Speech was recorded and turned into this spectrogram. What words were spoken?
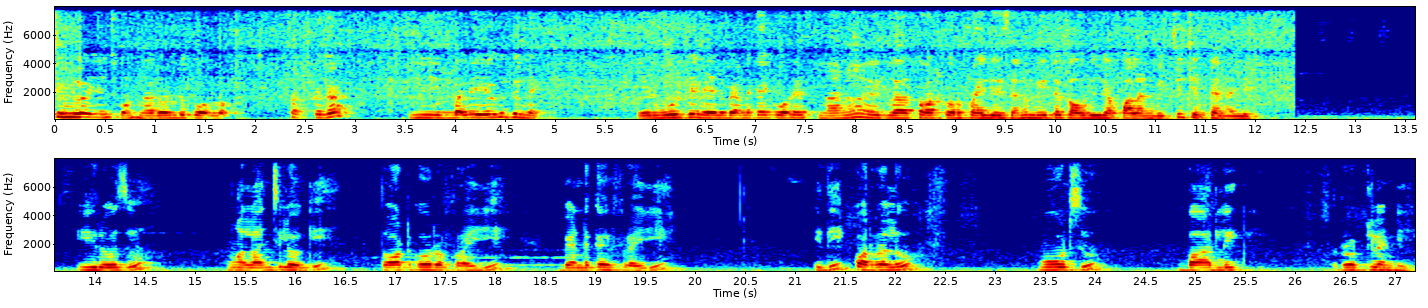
సిమ్లో వేయించుకుంటున్నాను రెండు కూరలు. చక్కగా ఈ భలే ఎగుతున్నాయి. ఇది ఊరికే నేను బెండకాయ కూర వేస్తున్నాను ఇట్లా తోటకూర ఫ్రై చేశాను మీతో కౌరీలు చెప్పాలనిపించి చెప్పానండి. ఈరోజు మా లంచ్లోకి తోటకూర ఫ్రై బెండకాయ ఫ్రై ఇది కొర్రలు ఓట్స్ బార్లీ రొట్టెలండి.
